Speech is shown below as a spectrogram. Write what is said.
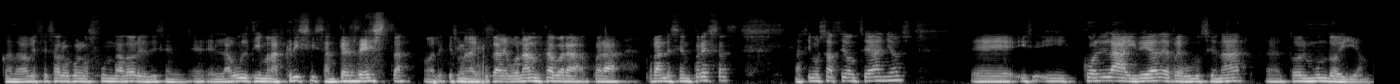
cuando a veces hablo con los fundadores, dicen en, la última crisis, antes de esta, que es una época de bonanza para, grandes empresas, nacimos hace 11 años eh, y, con la idea de revolucionar eh, todo el mundo IAM,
